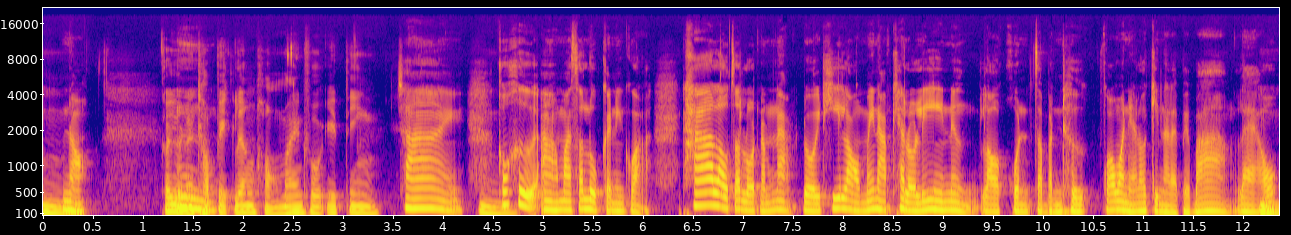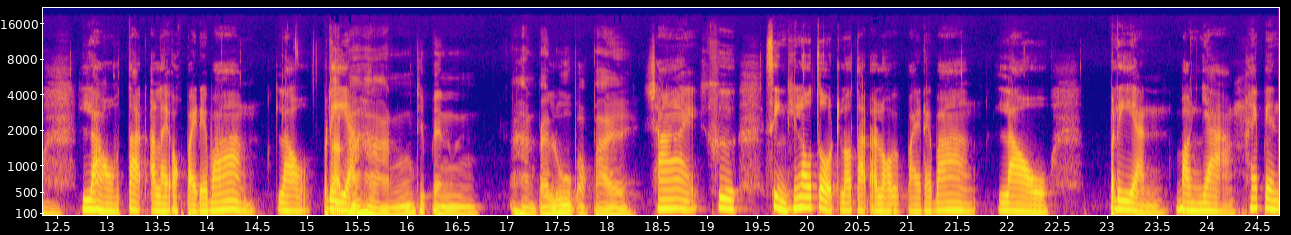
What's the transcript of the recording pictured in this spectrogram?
อืมเนาะก็อยู่ในท็อปิกเรื่องของ mindful eating ใช่ ก็คืออ่ามาสรุปกันดีกว่า ถ้าเราจะลดน้ำหนักโดยที่เราไม่นับแคลอรี่หนึ่งเราควรจะบันทึกว่าวันนี้เรากินอะไรไปบ้าง แล้ว เราตัดอะไรออกไปได้บ้าง เราเปตัดลี่ยนอาหารที่เป็นอาหารแปรรูปออกไป ใช่ คือสิ่งที่เราจดเราตัดอะไรออกไปได้บ้าง เราเปลี่ยนบางอย่างให้เป็น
